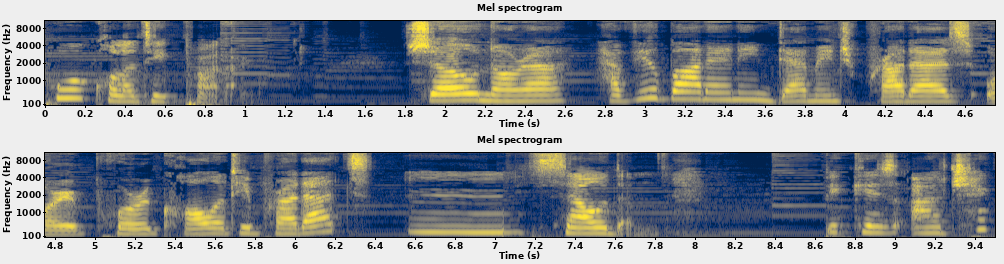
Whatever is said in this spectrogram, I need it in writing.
poor quality product. So Nora, have you bought any damaged products or poor quality products? Mm, seldom. Because I check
